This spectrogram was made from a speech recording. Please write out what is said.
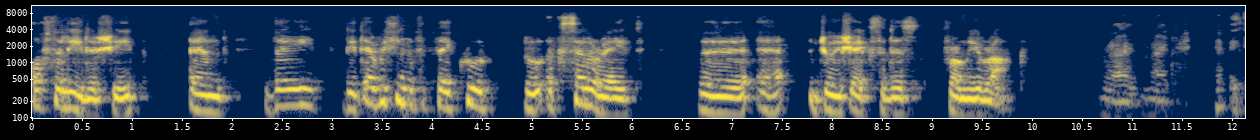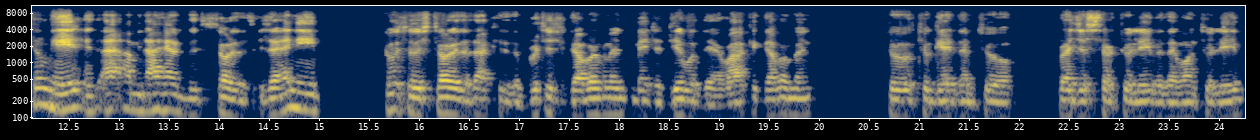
of the leadership, and they did everything that they could to accelerate the uh, Jewish exodus from Iraq. Right, right. Tell me, I, mean, I heard the story. Is there any truth to the story that actually the British government made a deal with the Iraqi government to to get them to register to leave if they want to leave?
